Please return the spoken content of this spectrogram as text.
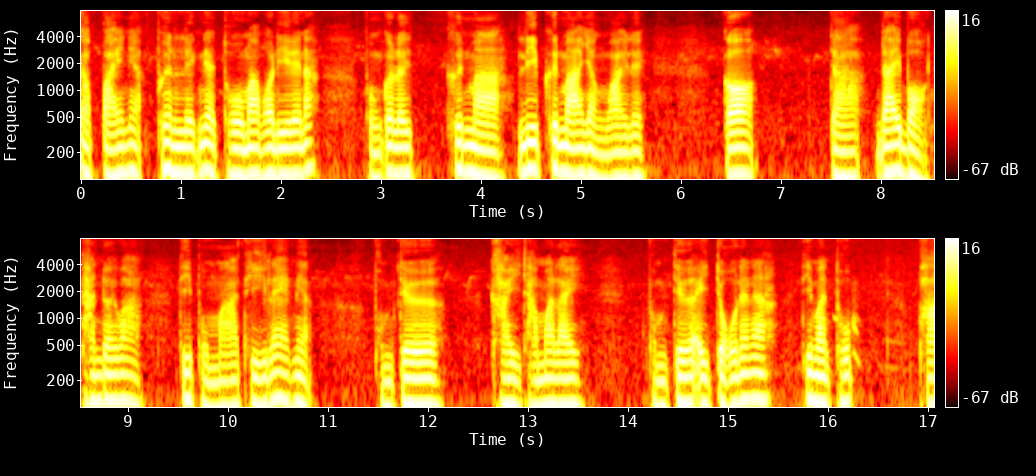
กลับไปเนี่ยเพื่อนเล็กเนี่ยโทรมาพอดีเลยนะ ผมก็เลยขึ้นมารีบขึ้นมาอย่างไวเลย ก็จะได้บอกท่านด้วยว่า ที่ผมมาทีแรกเนี่ย ผมเจอใครทำอะไร ผมเจอไอ้โจนั่นนะที่มันทุบพระ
